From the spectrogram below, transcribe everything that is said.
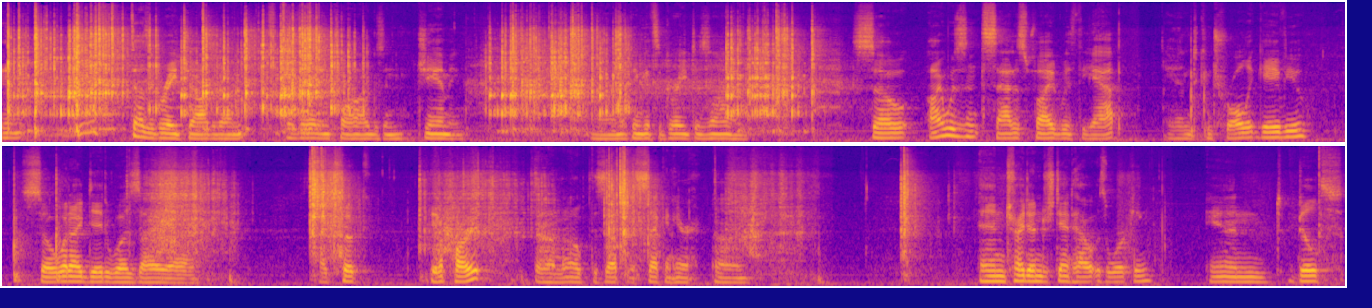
and it does a great job of um, avoiding clogs and jamming. Um, I think it's a great design. So I wasn't satisfied with the app and control it gave you. So what I did was I uh, I took it apart. Uh, I'm gonna open this up in a second here, um, and tried to understand how it was working, and built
